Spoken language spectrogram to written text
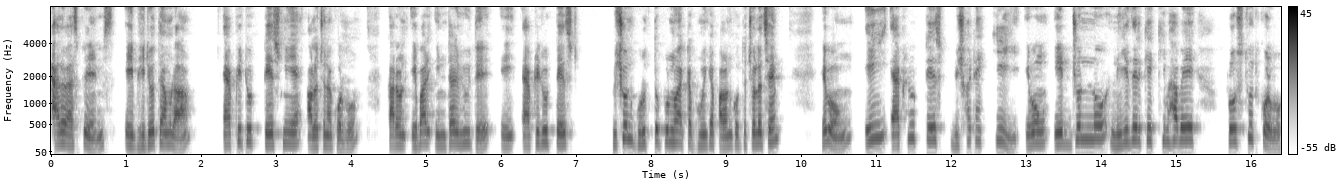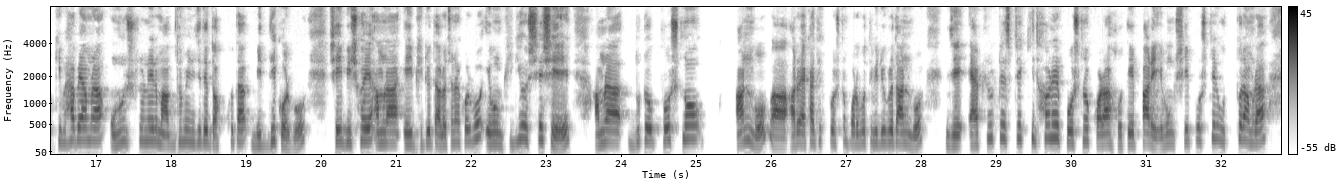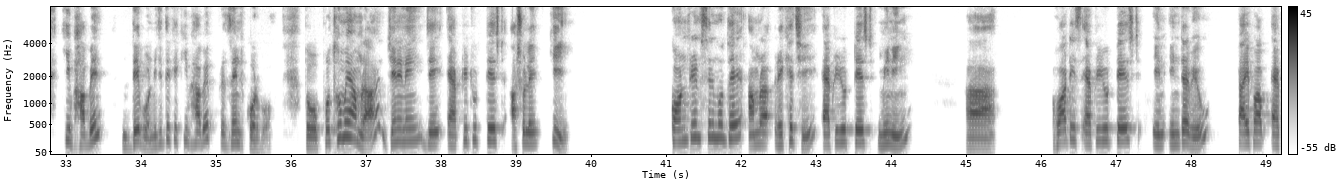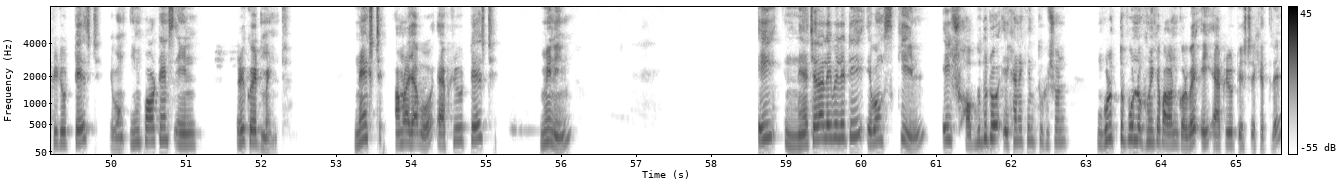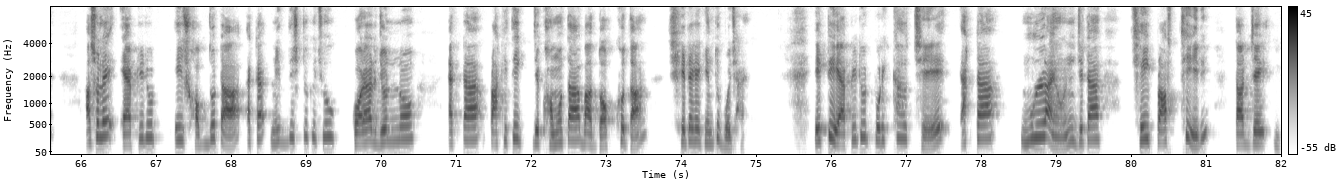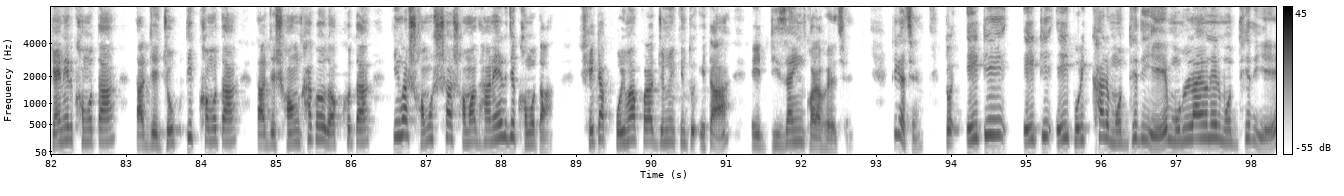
Hello aspirants এই ভিডিওতে আমরা অ্যাপটিটিউড টেস্ট নিয়ে আলোচনা করব। কারণ এবার ইন্টারভিউতে এই অ্যাপটিটিউড টেস্ট ভীষণ গুরুত্বপূর্ণ একটা ভূমিকা পালন করতে চলেছে এবং এই অ্যাপটিটিউড টেস্ট বিষয়টা কি এবং এর জন্য নিজেদেরকে কীভাবে প্রস্তুত করব, কীভাবে আমরা অনুশীলনের মাধ্যমে নিজেদের দক্ষতা বৃদ্ধি করব, সেই বিষয়ে আমরা এই ভিডিওতে আলোচনা করব এবং ভিডিও শেষে আমরা দুটো প্রশ্ন আনব বা আরও একাধিক প্রশ্ন পরবর্তী ভিডিওগুলোতে আনব যে অ্যাপটিউড টেস্টে কি ধরনের প্রশ্ন করা হতে পারে এবং সেই প্রশ্নের উত্তর আমরা কীভাবে দেব, নিজেদেরকে কীভাবে প্রেজেন্ট করব? তো প্রথমে আমরা জেনে নেই যে অ্যাপটিটিউড টেস্ট আসলে কি। কন্টেন্টসের মধ্যে আমরা রেখেছি aptitude test meaning what is aptitude test in interview type of aptitude test এবং ইম্পর্টেন্স ইন রিকোয়ারমেন্ট নেক্সট আমরা যাব অ্যাপটিটিউড টেস্ট মিনিং এই ন্যাচারাল এবিলিটি এবং স্কিল এই শব্দ দুটো এখানে কিন্তু ভীষণ গুরুত্বপূর্ণ ভূমিকা পালন করবে এই অ্যাপটিটিউড টেস্টের ক্ষেত্রে। আসলে অ্যাপটিটিউড এই শব্দটা একটা নির্দিষ্ট কিছু করার জন্য একটা প্রাকৃতিক যে ক্ষমতা বা দক্ষতা সেটাকে কিন্তু বোঝায়। একটি অ্যাপটিটিউড পরীক্ষা হচ্ছে একটা মূল্যায়ন যেটা সেই প্রার্থীর তার যে জ্ঞানের ক্ষমতা, তার যে যৌক্তিক ক্ষমতা তার যে সংখ্যাগত দক্ষতা কিংবা সমস্যা সমাধানের যে ক্ষমতা, সেটা পরিমাপ করার জন্যই কিন্তু এটা এই ডিজাইন করা হয়েছে। ঠিক আছে? তো এইটি এইটি, এই পরীক্ষার মধ্যে দিয়ে, মূল্যায়নের মধ্যে দিয়ে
